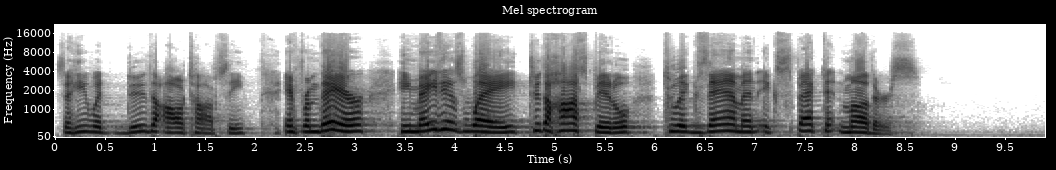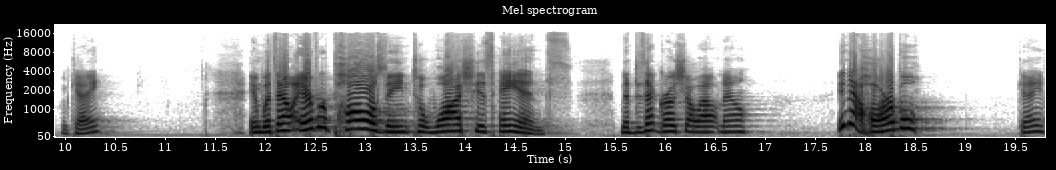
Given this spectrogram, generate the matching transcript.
So he would do the autopsy, and from there, he made his way to the hospital to examine expectant mothers. Okay? And without ever pausing to wash his hands. Now, does that gross y'all out now? Isn't that horrible? Okay?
